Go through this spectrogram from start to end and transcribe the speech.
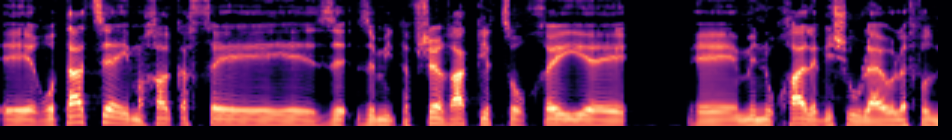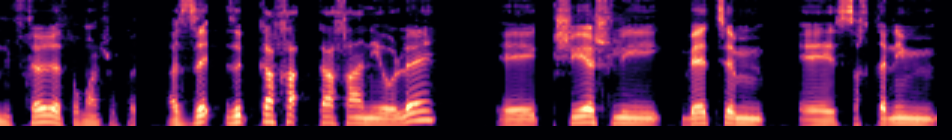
הרוטציה, אם אחר כך אה, זה, זה מתאפשר רק לצורכי אה, אה, מנוחה למי שאולי הולך לנבחרת או משהו כזה. אז זה, זה ככה, ככה אני עולה, אה, כשיש לי בעצם אה, שחקנים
